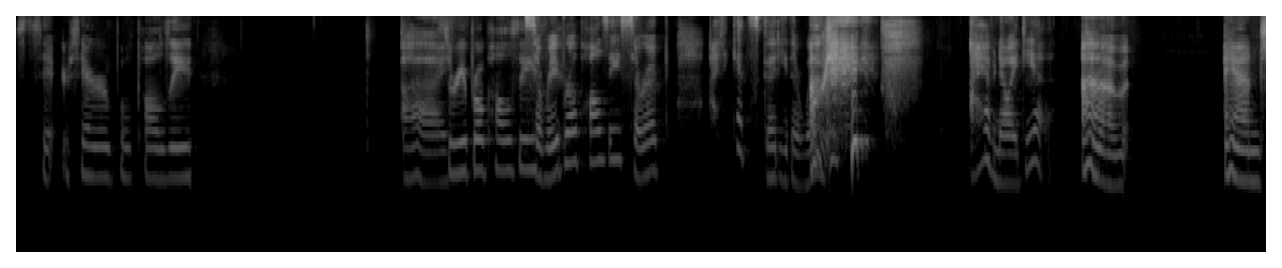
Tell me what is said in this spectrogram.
cere- cerebral palsy? Uh, Cerebral palsy? cerebral palsy, cereb. I think it's good either way. Okay. I have no idea. Um, and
